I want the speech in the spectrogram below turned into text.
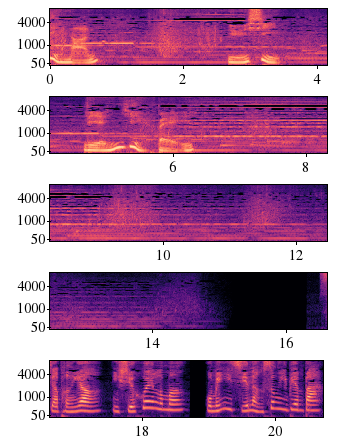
叶南。鱼戏莲叶北。小朋友，你学会了吗？我们一起朗诵一遍吧。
